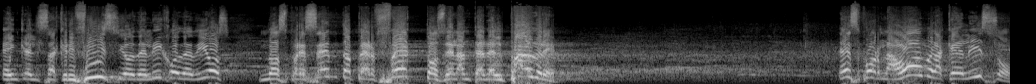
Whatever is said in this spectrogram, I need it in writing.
en que el sacrificio del Hijo de Dios nos presenta perfectos delante del Padre. Es por la obra que Él hizo.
